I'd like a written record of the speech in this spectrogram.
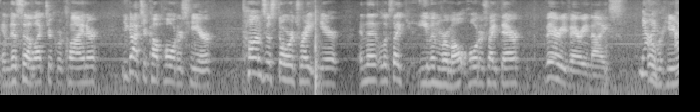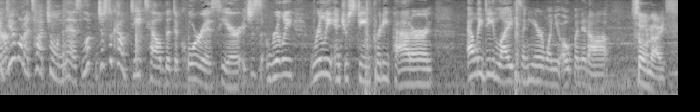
In this electric recliner. You got your cup holders here. Tons of storage right here. And then it looks like even remote holders right there. Very, very nice. Now Over I, here. I do want to touch on this. Look, just look how detailed the decor is here. It's just really, really interesting, pretty pattern. LED lights in here when you open it up. So nice.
